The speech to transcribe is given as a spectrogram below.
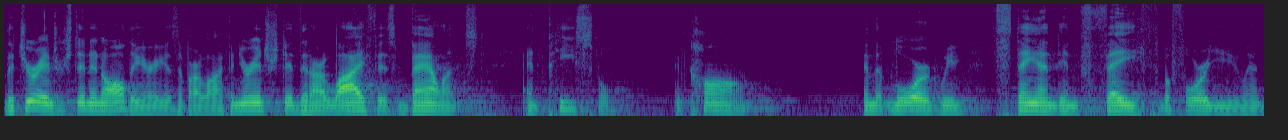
That you're interested in all the areas of our life, and you're interested that our life is balanced and peaceful and calm. And that, Lord, we stand in faith before you and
